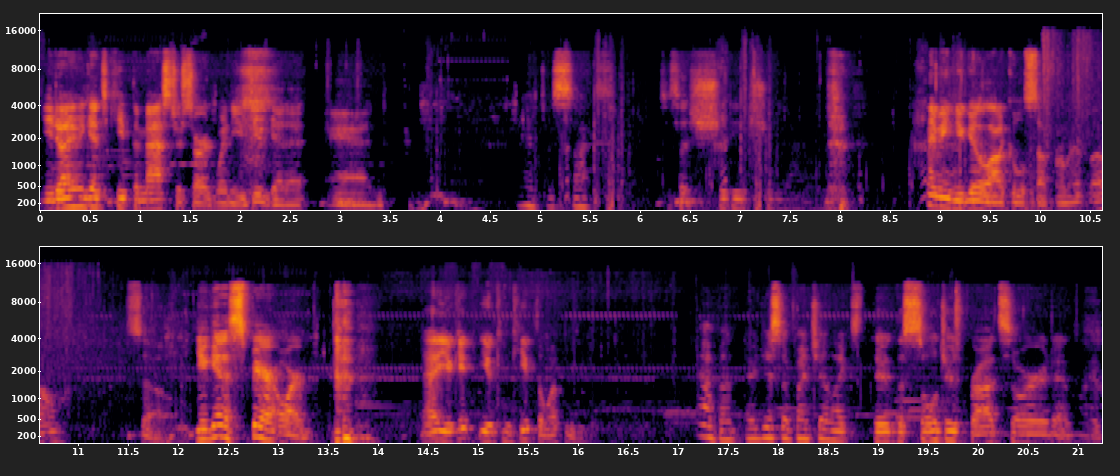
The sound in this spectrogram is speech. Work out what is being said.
You don't even get to keep the master sword when you do get it, and yeah, it just sucks. It's just a shitty, shitty island. I mean, you get a lot of cool stuff from it, though. So, you get a spirit orb. yeah, you get you can keep the weapon. Yeah, but they're just a bunch of like they're the soldier's broadsword and like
